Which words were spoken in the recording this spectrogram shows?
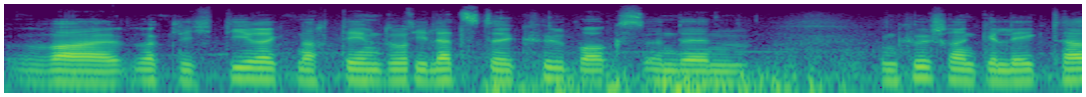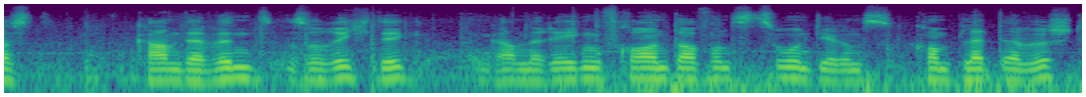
weil wirklich direkt nachdem du die letzte Kühlbox in den, in den Kühlschrank gelegt hast, kam der Wind so richtig. Dann kam eine Regenfront auf uns zu und die hat uns komplett erwischt.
